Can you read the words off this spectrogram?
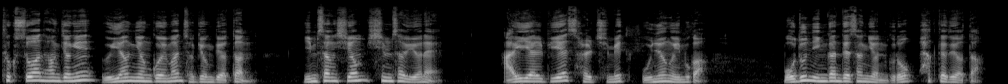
특수한 환경의 의학 연구에만 적용되었던 임상시험 심사위원회 IRB의 설치 및 운영 의무가 모든 인간 대상 연구로 확대되었다.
